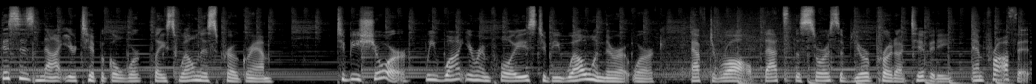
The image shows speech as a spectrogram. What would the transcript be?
This is not your typical workplace wellness program. To be sure, we want your employees to be well when they're at work. After all, that's the source of your productivity and profit,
